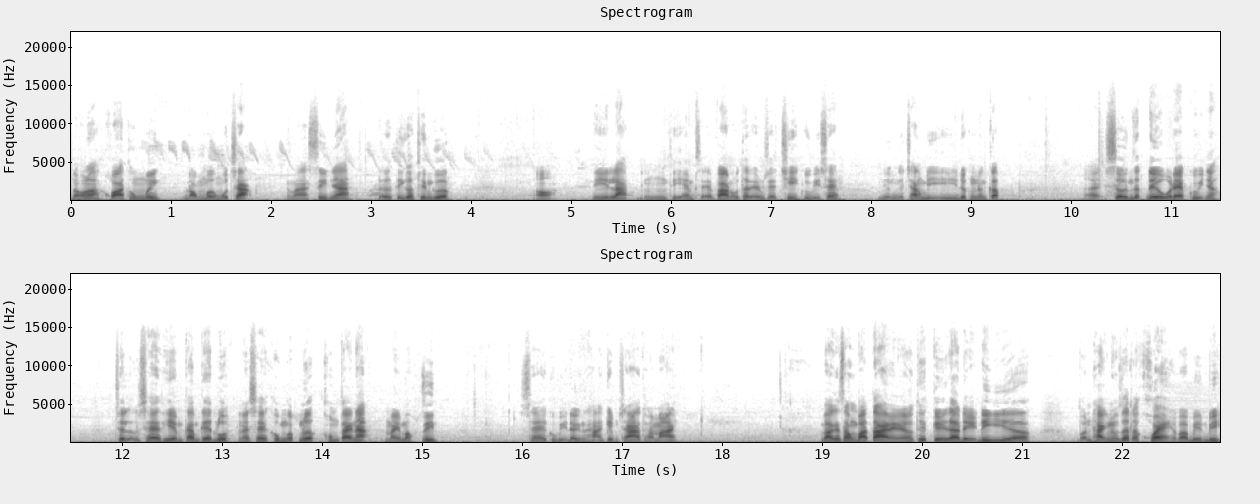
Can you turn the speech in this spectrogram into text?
Đó là khóa thông minh đóng mở một chạm và xi nhan được tích hợp trên gương. Đó thì lát ừ, thì em sẽ vào nội thất em sẽ chỉ quý vị xem những cái trang bị được nâng cấp. Đấy, sơn rất đều và đẹp quý vị nhé chất lượng xe thì em cam kết luôn là xe không ngập nước không tai nạn máy móc zin. Xe quý vị đánh hãng kiểm tra thoải mái. Và cái dòng bá tải này nó thiết kế ra để đi uh, vận hành nó rất là khỏe và bền bỉ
